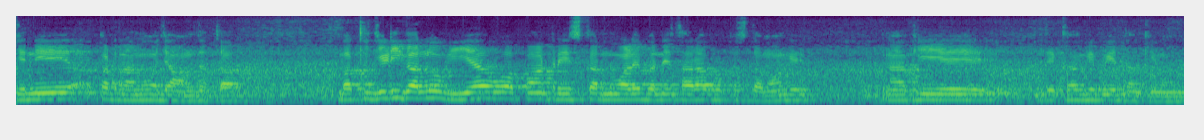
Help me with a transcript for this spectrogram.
ਜਿਨੇ ਘਟਨਾ ਨੂੰ ਅੰਜਾਮ ਦਿੱਤਾ। ਬਾਕੀ ਜਿਹੜੀ ਗੱਲ ਹੋ ਗਈ ਆ, ਉਹ ਆਪਾਂ ਟਰੇਸ ਕਰਨ ਵਾਲੇ ਬੰਨੇ ਸਾਰਾ ਫੋਕਸ ਦਵਾਂਗੇ, ਨਾ ਕਿ ਇਹ ਦੇਖਾਂਗੇ ਵੀ ਇਦਾਂ ਕਿਉਂ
